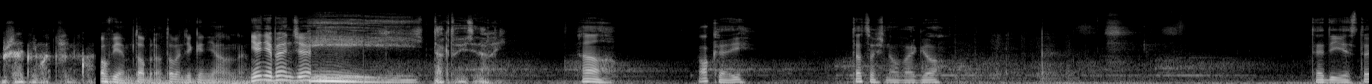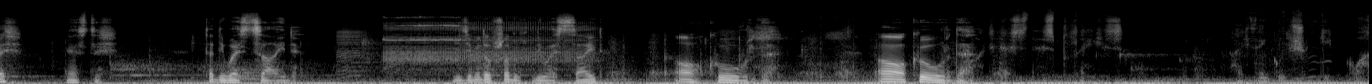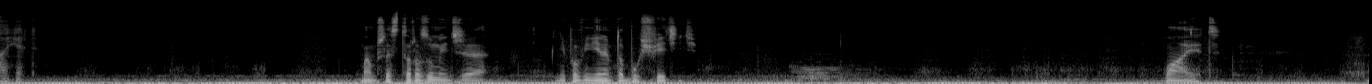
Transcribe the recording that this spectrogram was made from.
poprzednim odcinku. O wiem, dobra, to będzie genialne. Nie, nie będzie. I tak to jedzie dalej. A, okej. To coś nowego. Teddy jesteś? Jesteś. Teddy Westside. Jedziemy do przodu, Teddy Westside. O kurde. O kurde. What is this place? I think we should keep quiet. Mam przez to rozumieć, że nie powinienem to świecić. Quiet.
